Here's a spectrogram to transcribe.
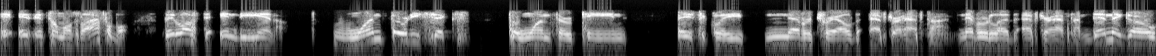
it, it, it's almost laughable. They lost to Indiana 136 to 113, basically never trailed after halftime, never led after halftime. Then they go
